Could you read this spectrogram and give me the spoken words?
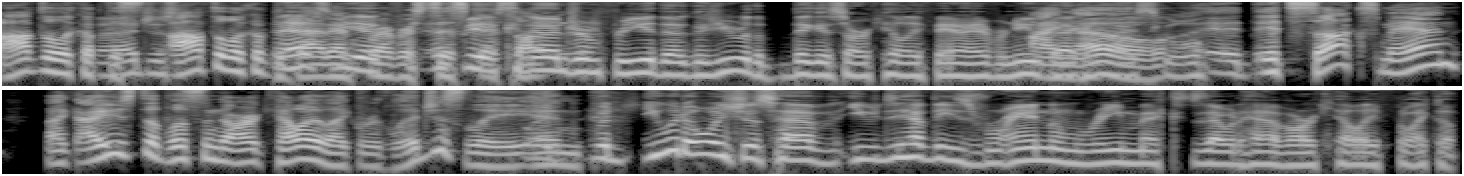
I'll have to look up Uh, this just- I'll have to look up the Batman a, Forever that's be Sisqó a song. conundrum for you though because you were the biggest R. Kelly fan I ever knew I back in high know. school. It, it sucks, man. Like I used to listen to R. Kelly like religiously Like, and but you would always just have you would have these random remixes that would have R. Kelly for like a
